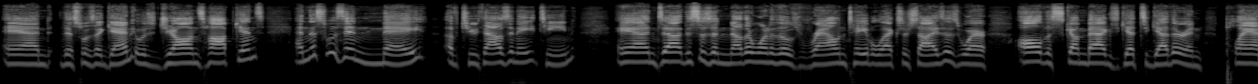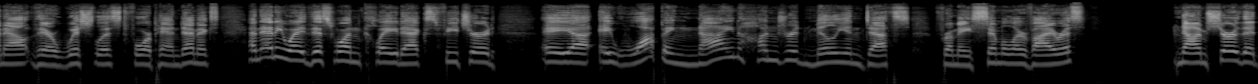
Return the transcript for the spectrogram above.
And this was again, it was Johns Hopkins. And this was in May of 2018. And uh, this is another one of those roundtable exercises where all the scumbags get together and plan out their wish list for pandemics. And anyway, this one, Clade X, featured a, uh, a whopping 900 million deaths from a similar virus. Now, I'm sure that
